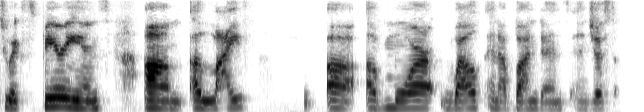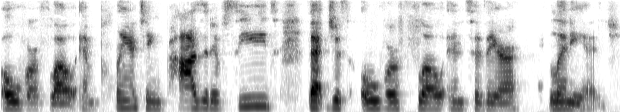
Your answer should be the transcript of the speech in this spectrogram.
to experience um, a life uh, of more wealth and abundance and just overflow and planting positive seeds that just overflow into their lineage.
